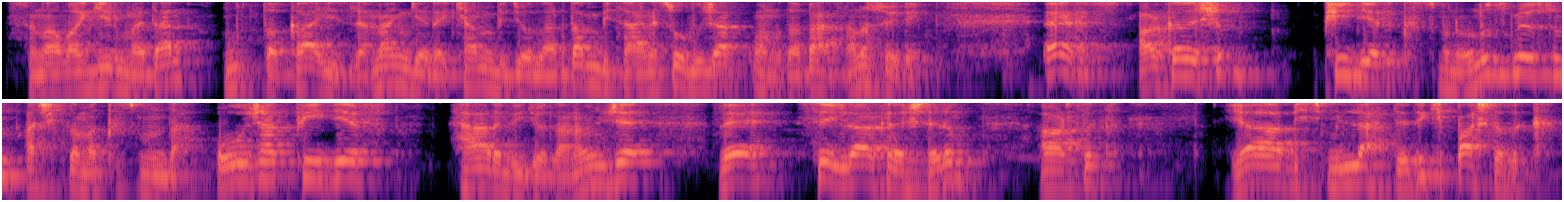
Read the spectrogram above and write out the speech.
sınava girmeden mutlaka izlemen gereken videolardan bir tanesi olacak. Onu da ben sana söyleyeyim. Evet arkadaşım PDF kısmını unutmuyorsun. Açıklama kısmında olacak PDF her videodan önce. Ve sevgili arkadaşlarım artık ya bismillah dedik başladık.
